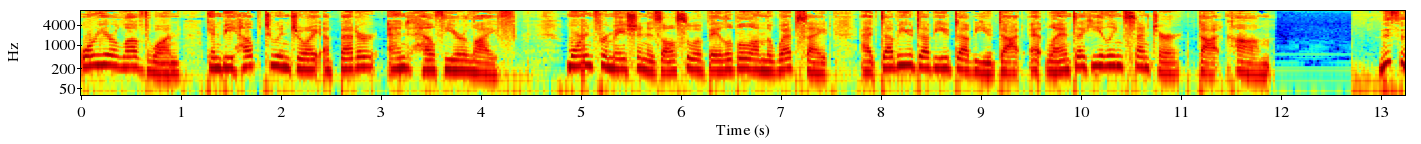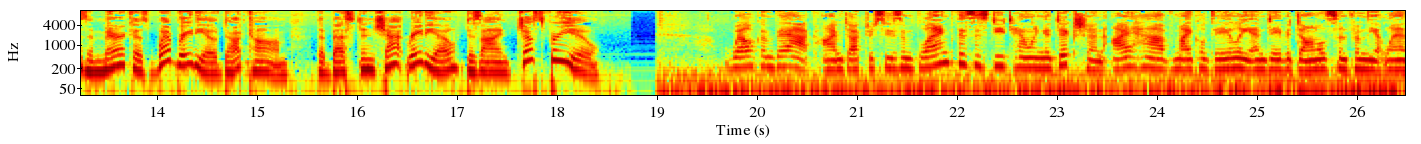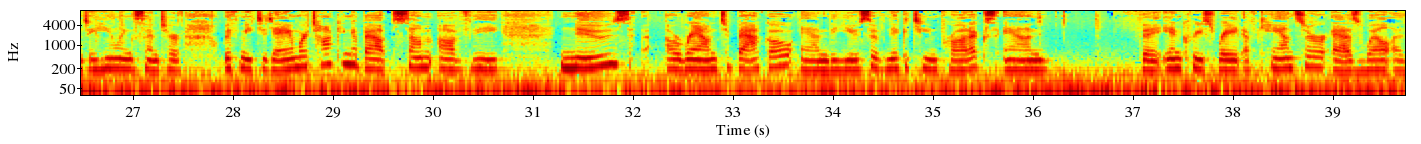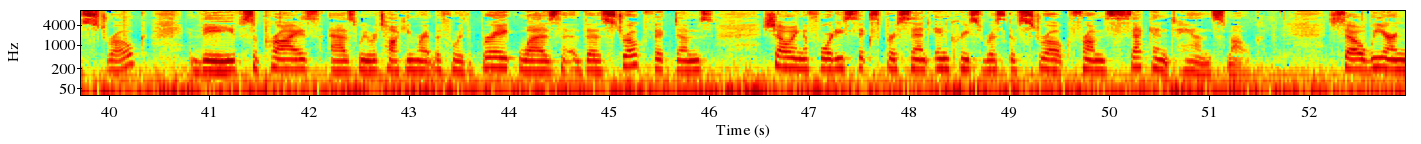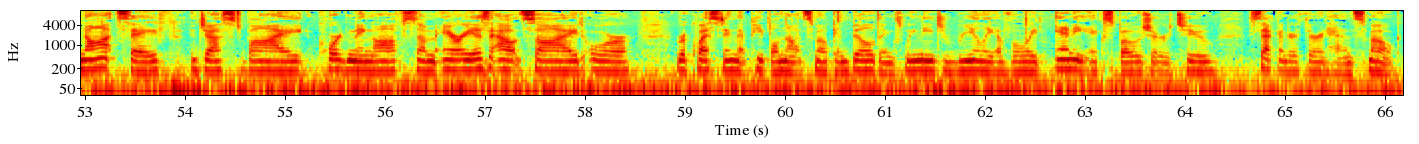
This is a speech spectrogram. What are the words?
or your loved one can be helped to enjoy a better and healthier life. More information is also available on the website at www.atlantahealingcenter.com. This is America's Webradio.com, the best in chat radio designed just for you. Welcome back. I'm Dr. Susan Blank. This is Detailing Addiction. I have Michael Daly and David Donaldson from the Atlanta Healing Center with me today, and we're talking about some of the news around tobacco and the use of nicotine products and the increased rate of cancer as well as stroke. The surprise, as we were talking right before the break, was the stroke victims showing a 46% increased risk of stroke from secondhand smoke. So we are not safe just by cordoning off some areas outside or requesting that people not smoke in buildings. We need to really avoid any exposure to second or third hand smoke.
